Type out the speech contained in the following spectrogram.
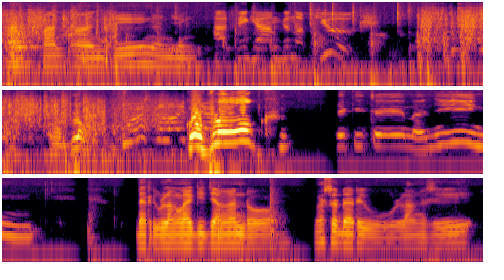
Apaan anjing anjing? Goblok. Goblok. Jackie Chan anjing. Dari ulang lagi jangan dong. Masa dari ulang sih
